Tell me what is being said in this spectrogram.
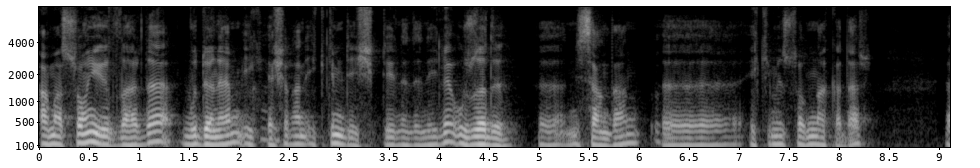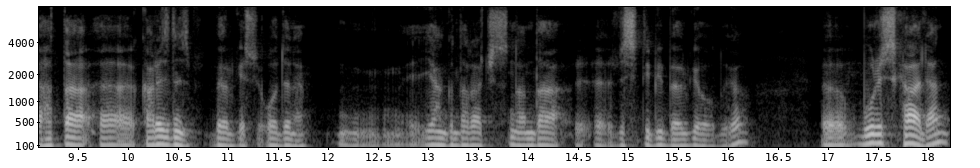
ama son yıllarda bu dönem ilk yaşanan iklim değişikliği nedeniyle uzadı. E, Nisan'dan e, Ekim'in sonuna kadar e, Hatta e, Karadeniz bölgesi o dönem m, yangınlar açısından daha e, riskli bir bölge oluyor. E, Bu risk halen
